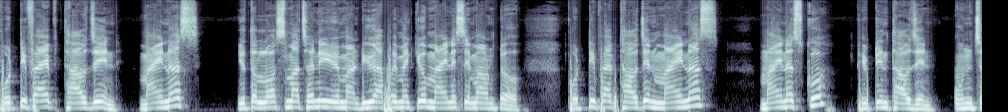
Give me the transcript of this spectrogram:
फोर्टी फाइभ थाउजन्ड माइनस यो त लसमा छ नि यो एमाउन्ट यो आफैमा के हो? माइनस एमाउन्ट हो। फोर्टी फाइभ थाउजन्ड माइनस माइनसको फिफ्टिन थाउजन्ड हुन्छ।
